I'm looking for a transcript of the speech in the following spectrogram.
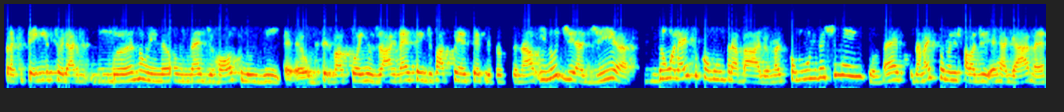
para que tenha esse olhar humano e não né, de rótulos e é, observações já, né? Sem de fato conhecer aquele profissional. E no dia a dia, não olhar isso como um trabalho, mas como um investimento, né? Ainda mais quando a gente fala de RH, né?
